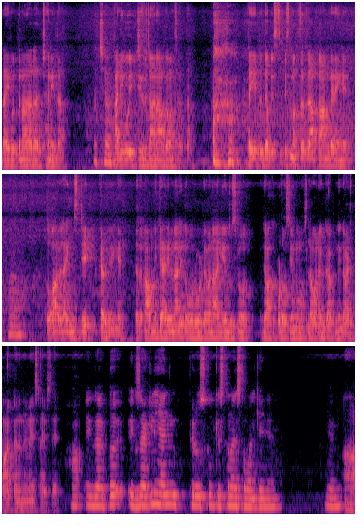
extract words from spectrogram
لائک وہ اتنا زیادہ اچھا نہیں تھا۔ اچھا۔ خالی وہ ایک چیز بچانا آپ کا مقصد تھا۔ صحیح ہے تو جب اس اس مقصد سے آپ کام کریں گے تو آپ لائک مسٹیک کر دیں گے۔ آپ نے کیاری بنا لی تو وہ روڈیں بنا لی اور دوسروں جو آپ کے پڑوسیوں کا مسئلہ ہو رہا ہے گاڑی پارک کرنے میں اس ٹائپ سے۔ ہاں ایگزیکٹ تو ایگزیکٹلی یعنی پھر اس کو کس طرح استعمال کیا جائے یعنی ہاں،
